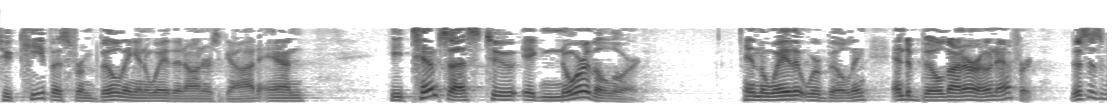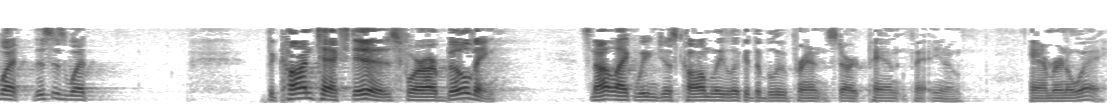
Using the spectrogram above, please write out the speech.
to keep us from building in a way that honors God. And he tempts us to ignore the Lord in the way that we're building and to build on our own effort. This is what, this is what the context is for our building. It's not like we can just calmly look at the blueprint and start pan, pan you know, hammering away.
